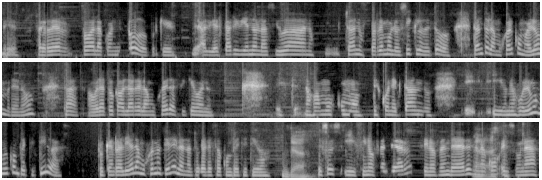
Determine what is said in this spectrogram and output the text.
eh, perder toda la con todo, porque al estar viviendo en la ciudad ya nos perdemos los ciclos de todo, tanto la mujer como el hombre, ¿no? ahora toca hablar de la mujer, así que bueno, este, nos vamos como desconectando y, y nos volvemos muy competitivas, porque en realidad la mujer no tiene la naturaleza competitiva. Eso es, y sin ofender, sin ofender, es, una, es una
